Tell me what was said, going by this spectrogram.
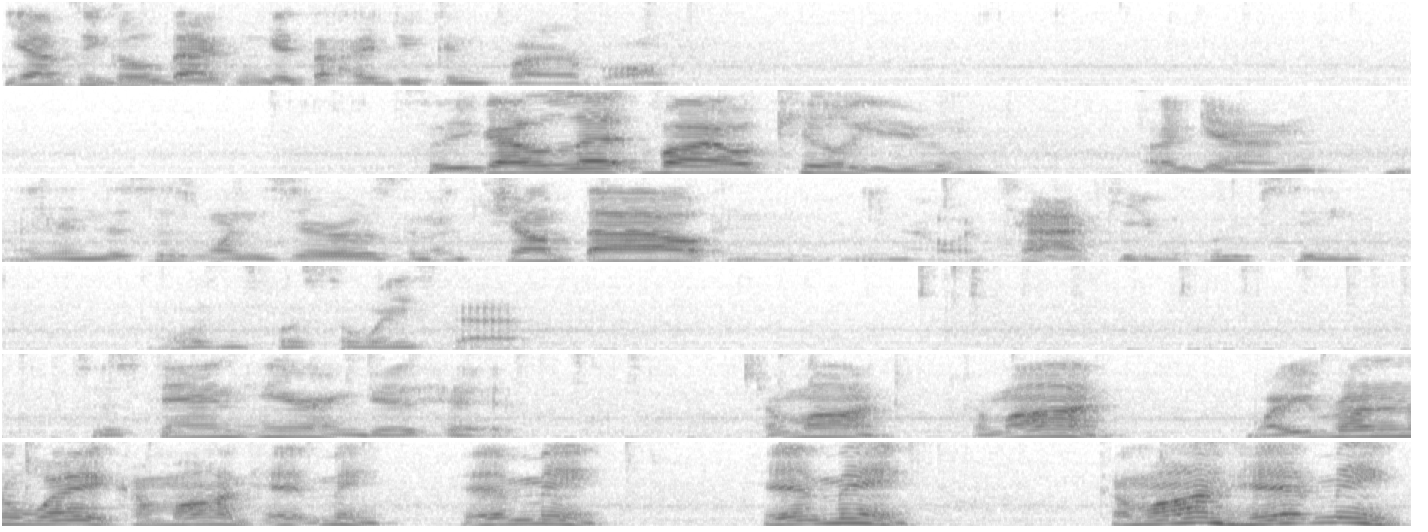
You have to go back and get the Hadouken Fireball. So you gotta let Vile kill you again. And then this is when Zero is going to jump out and, you know, attack you. Oopsie. I wasn't supposed to waste that. Just stand here and get hit. Come on. Come on. Why are you running away? Come on. Hit me. Hit me. Hit me. Come on. Hit me.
